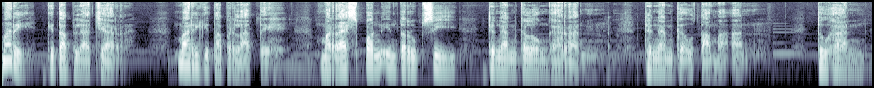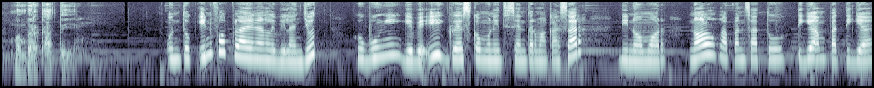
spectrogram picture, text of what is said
Mari kita belajar, mari kita berlatih, merespon interupsi dengan kelonggaran, dengan keutamaan. Tuhan memberkati. Untuk info pelayanan lebih lanjut, hubungi GBI Grace Community Center Makassar di nomor 081 343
